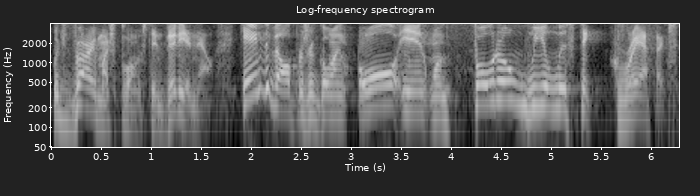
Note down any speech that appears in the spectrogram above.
which very much belongs to NVIDIA now. Game developers are going all in on photorealistic graphics.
